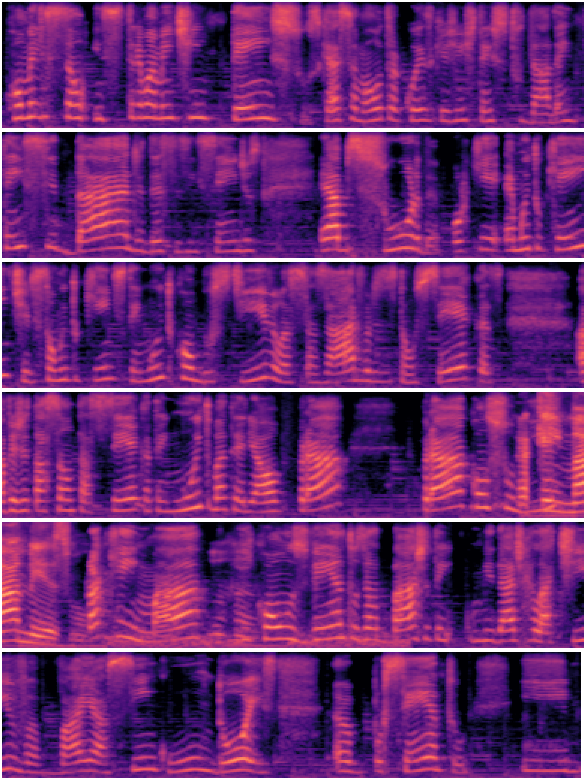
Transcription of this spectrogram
como eles são extremamente intensos, que essa é uma outra coisa que a gente tem estudado. A intensidade desses incêndios é absurda, porque é muito quente, eles são muito quentes, tem muito combustível, essas árvores estão secas, a vegetação está seca, tem muito material para para consumir. Para queimar mesmo. Para queimar, uhum. e com os ventos abaixo, tem umidade relativa, vai a 5, 1, 2 uh, por cento. E,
